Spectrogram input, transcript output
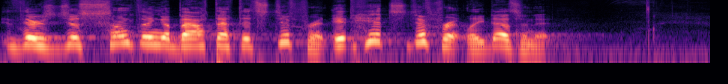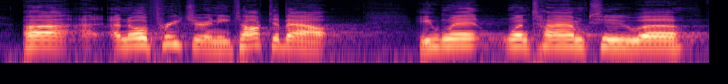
there's just something about that that's different. It hits differently, doesn't it? Uh, I know a preacher, and he talked about, he went one time to, uh,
